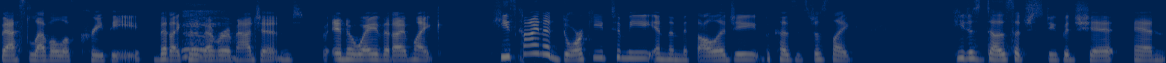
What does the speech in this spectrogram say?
best level of creepy that I could have ever imagined in a way that I'm like he's kind of dorky to me in the mythology because it's just like he just does such stupid shit and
